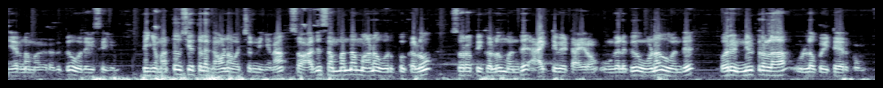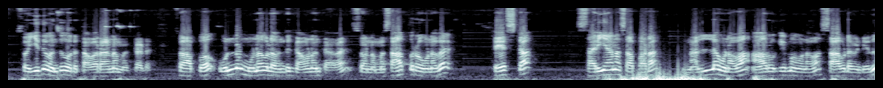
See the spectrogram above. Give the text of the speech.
ஜீரணமாகிறதுக்கு உதவி செய்யும். நீங்க மத்த விஷயத்துல கவனம் வச்சிருந்தீங்கன்னா சோ அது சம்பந்தமான உறுப்புகளும் சுரப்பிகளும் வந்து ஆக்டிவேட் ஆயிரும். உங்களுக்கு உணவு வந்து ஒரு நியூட்ரலா உள்ள போயிட்டே இருக்கும். ஸோ இது வந்து ஒரு தவறான மெத்தடு ஸோ அப்போ உண்ணும் உணவுல வந்து கவனம் தேவை. ஸோ நம்ம சாப்பிட்ற உணவை டேஸ்டா சரியான சாப்பாடா நல்ல உணவா ஆரோக்கியமா உணவா சாப்பிட வேண்டியது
